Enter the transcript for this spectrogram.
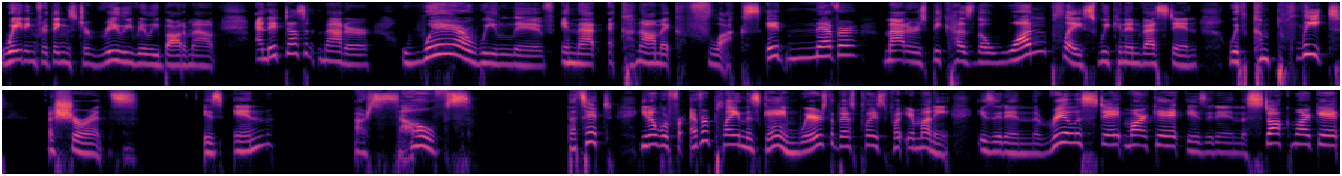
waiting for things to really, really bottom out. And it doesn't matter where we live in that economic flux. It never matters because the one place we can invest in with complete assurance is in ourselves. That's it. You know, we're forever playing this game. Where's the best place to put your money? Is it in the real estate market? Is it in the stock market?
